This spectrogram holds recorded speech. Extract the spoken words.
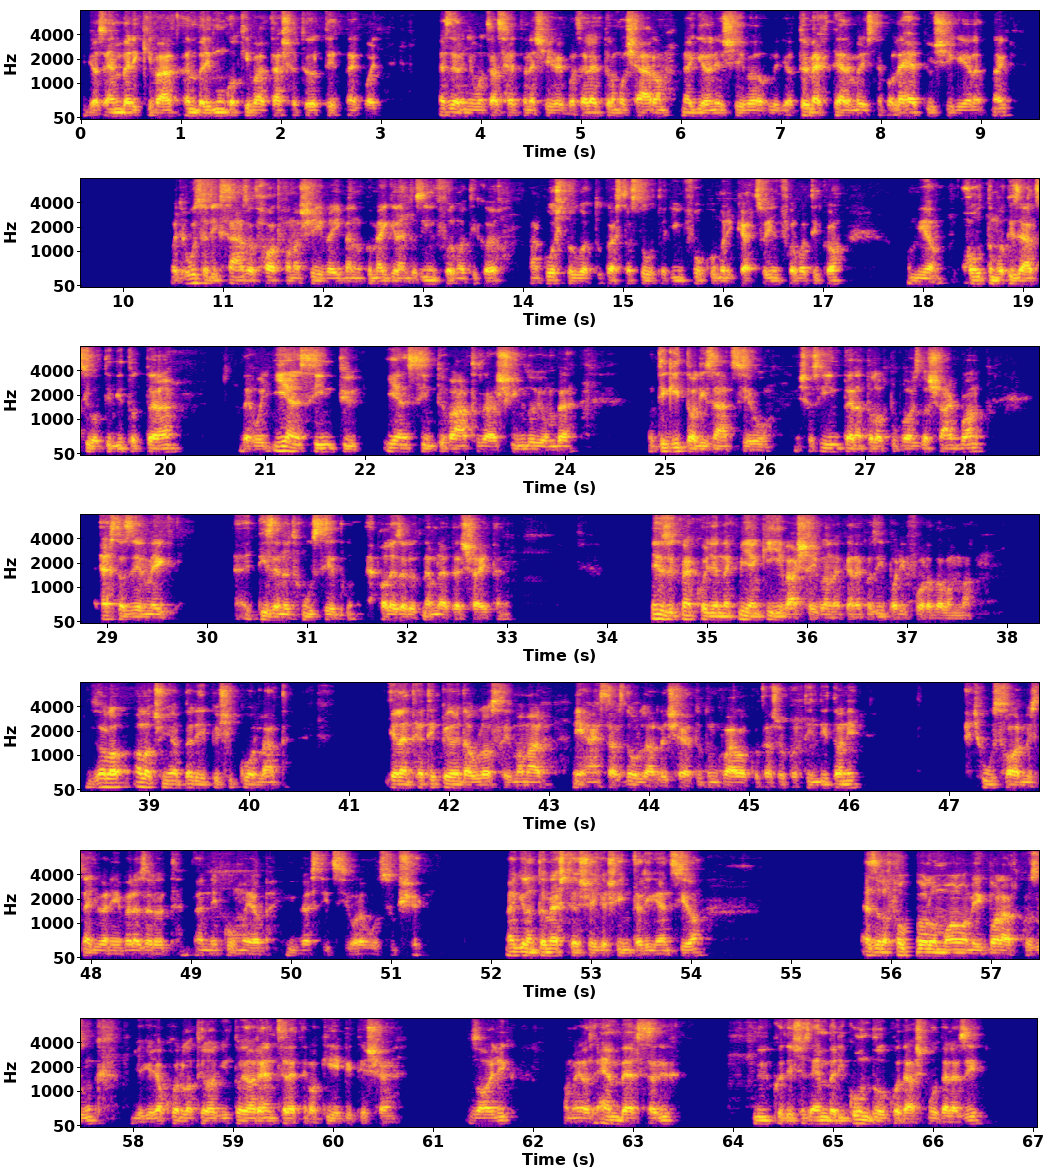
ugye az emberi, kivált, emberi munka kiváltása történt meg, vagy 1870-es években az elektromos áram megjelenésével, ahol ugye a tömegtermelésnek a lehetősége jelent meg, vagy a 20. század 60-as éveiben, amikor megjelent az informatika, már kóstolgattuk azt a szót, hogy infokommunikáció, informatika, ami a automatizációt indította el, de hogy ilyen szintű ilyen szintű változás induljon be a digitalizáció és az internet alapú gazdaságban, ezt azért még egy 15-20 évvel ezelőtt nem lehetett sejteni. Nézzük meg, hogy ennek milyen kihívásai vannak ennek az ipari forradalomnak. Az alacsonyabb belépési korlát jelentheti például azt, hogy ma már néhány száz dollárra is el tudunk vállalkozásokat indítani. Egy 20-30-40 évvel ezelőtt ennél komolyabb investícióra volt szükség megjelent a mesterséges intelligencia. Ezzel a fogalommal ma még barátkozunk, ugye gyakorlatilag itt olyan rendszereknek a kiépítése zajlik, amely az emberszerű működés, az emberi gondolkodás modellezi,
